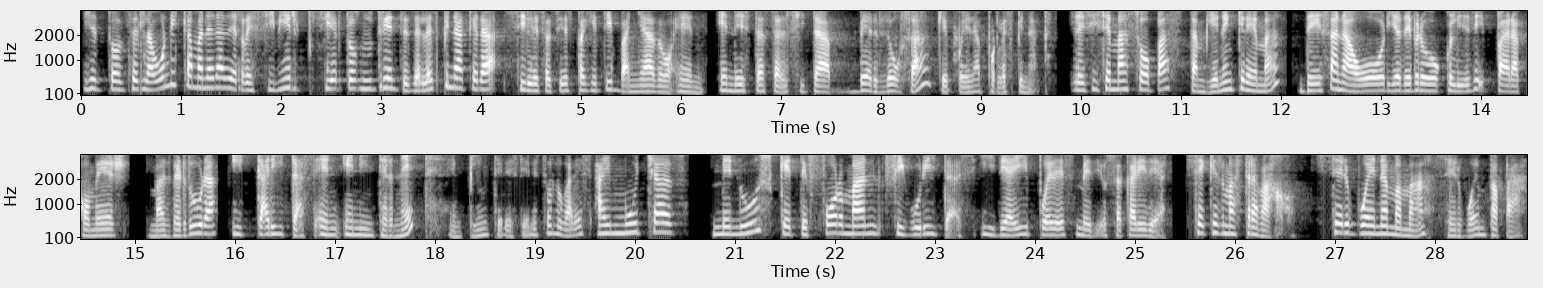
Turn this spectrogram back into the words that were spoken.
Y entonces la única manera de recibir ciertos nutrientes de la espinaca era si les hacía espagueti bañado en, en esta salsita verdosa que era por la espinaca. Les hice más sopas, también en crema, de zanahoria, de brócoli, para comer más verdura y caritas en, en internet, en Pinterest y en estos lugares. Hay muchas menús que te forman figuritas y de ahí puedes medio sacar ideas. Sé que es más trabajo. Ser buena mamá, ser buen papá,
